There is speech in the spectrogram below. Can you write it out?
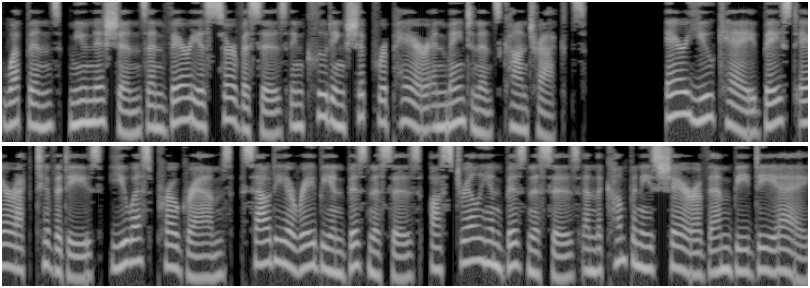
weapons, munitions and various services including ship repair and maintenance contracts. Air UK-based air activities, US programs, Saudi Arabian businesses, Australian businesses and the company's share of MBDA.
